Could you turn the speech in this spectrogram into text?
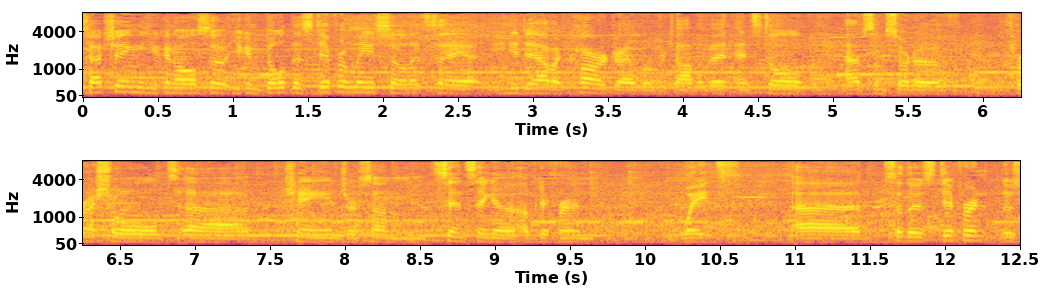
touching, you can also you can build this differently. So let's say you need to have a car drive over top of it and still have some sort of threshold uh, change or some sensing of, of different weights. Uh, so there's different, there's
